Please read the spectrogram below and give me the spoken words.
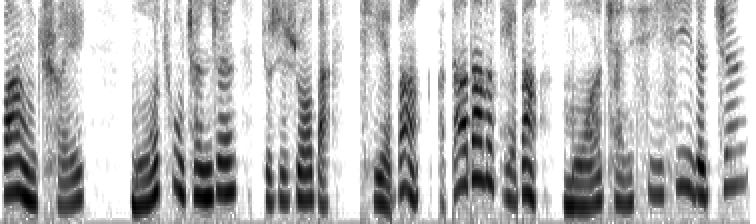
棒槌。磨杵成针，就是说把。铁棒把大大的铁棒磨成细细的针，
